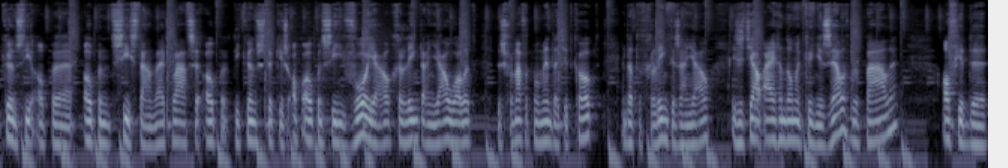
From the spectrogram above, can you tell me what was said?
kunst die op uh, OpenSea staan. Wij plaatsen open, die kunststukjes op OpenSea voor jou, gelinkt aan jouw wallet. Dus vanaf het moment dat je het koopt en dat het gelinkt is aan jou, is het jouw eigendom en kun je zelf bepalen of je de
